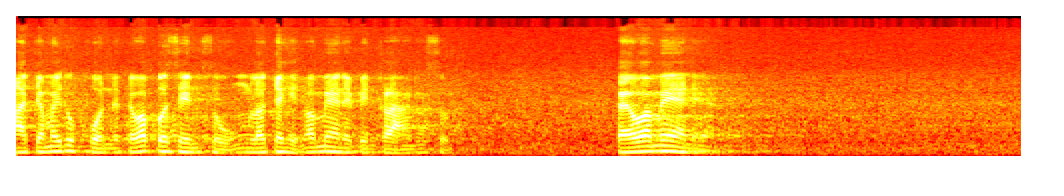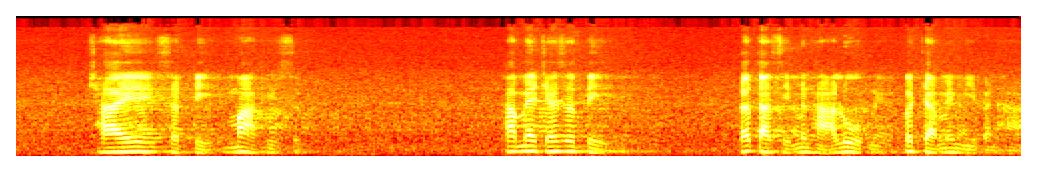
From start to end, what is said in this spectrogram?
อาจจะไม่ทุกคนนะแต่ว่าเปอร์เซ็นต์สูง เราจะเห็นว่าแม่เนี่ยเป็นกลางที่สุด แปลว่าแม่เนี่ย ใช้สติมากที่สุด ถ้าแม่ใช้สติ แล้วตัดสินปัญหาลูกเนี่ย ก็จะไม่มีปัญหา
